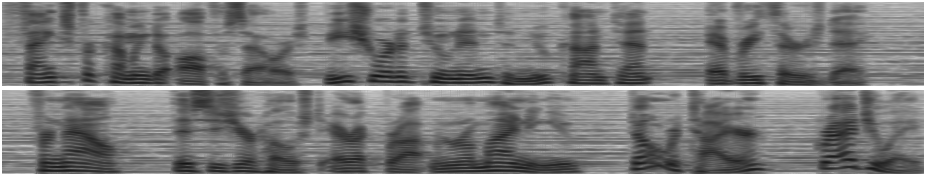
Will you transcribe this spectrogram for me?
Thanks for coming to Office Hours. Be sure to tune in to new content every Thursday. For now, this is your host, Eric Brotman, reminding you don't retire, graduate.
